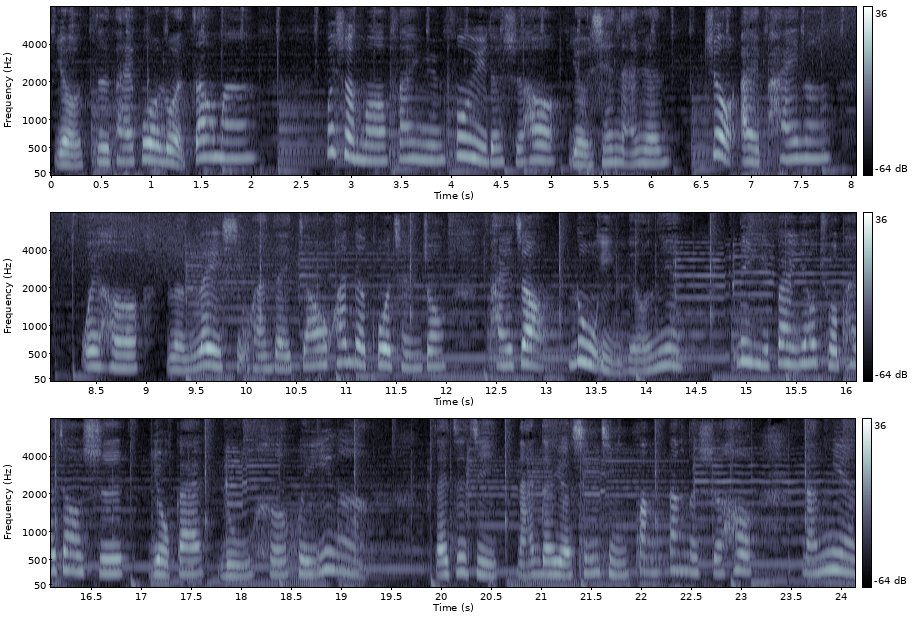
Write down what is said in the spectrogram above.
有自拍过裸照吗？为什么翻云覆雨的时候，有些男人就爱拍呢？为何人类喜欢在交欢的过程中拍照、录影留念？另一半要求拍照时，又该如何回应啊？在自己难得有心情放荡的时候，难免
